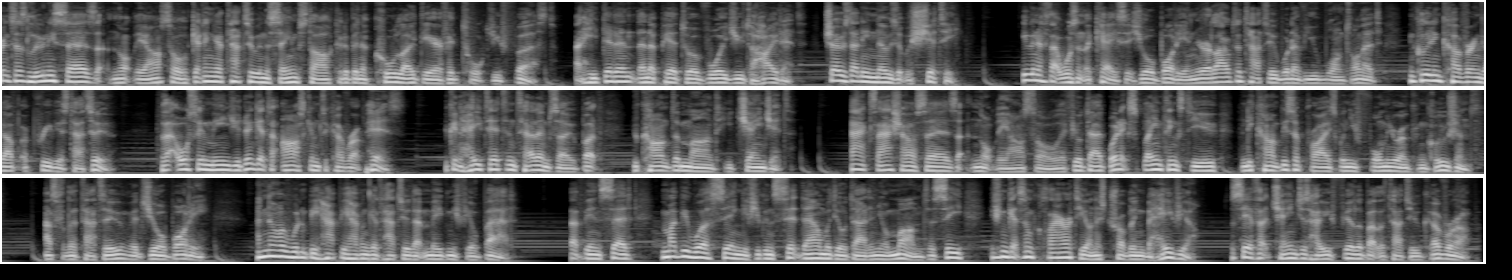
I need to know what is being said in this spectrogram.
Princess Looney says, not the asshole, getting a tattoo in the same style could have been a cool idea if he'd talked to you first. That he didn't, then appeared to avoid you to hide it, shows that he knows it was shitty. Even if that wasn't the case, it's your body and you're allowed to tattoo whatever you want on it, including covering up a previous tattoo. But that also means you don't get to ask him to cover up his. You can hate it and tell him so, but you can't demand he change it. Dax Ashar says, not the asshole. If your dad won't explain things to you, then he can't be surprised when you form your own conclusions. As for the tattoo, it's your body. I know I wouldn't be happy having a tattoo that made me feel bad. That being said, it might be worth seeing if you can sit down with your dad and your mum to see if you can get some clarity on his troubling behavior, to see if that changes how you feel about the tattoo cover up.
